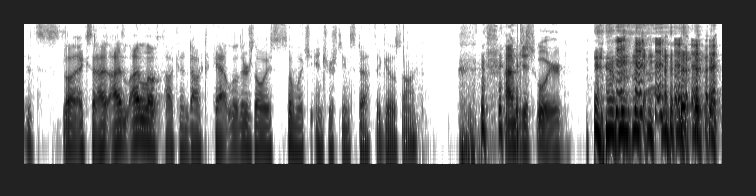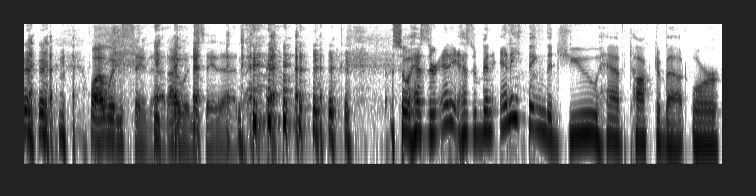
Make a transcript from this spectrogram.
it's like I said, I, I love talking to Dr. Catlett. There's always so much interesting stuff that goes on. I'm just weird. Well, I wouldn't say that. I wouldn't say that. So has there any has there been anything that you have talked about or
